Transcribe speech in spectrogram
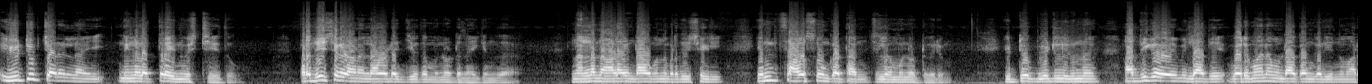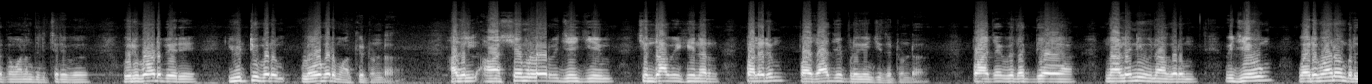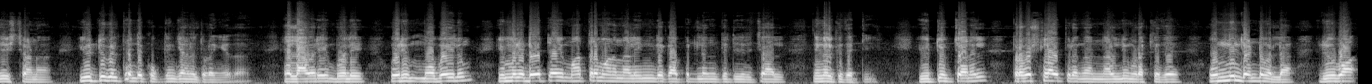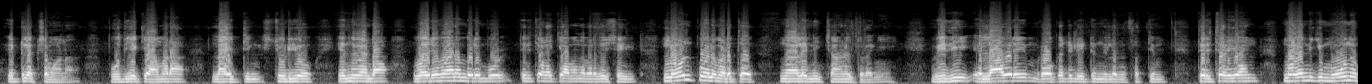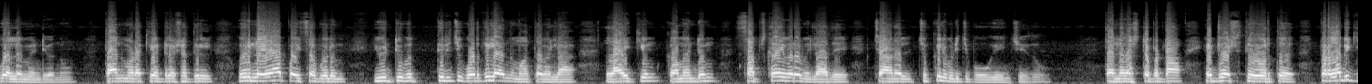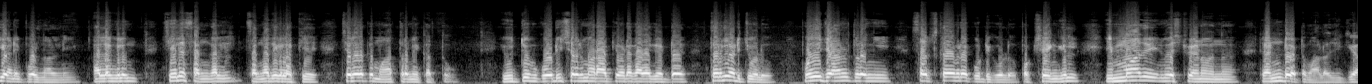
YouTube ചാനലിനായി നിങ്ങൾ എത്ര invest ചെയ്തു? പ്രതീക്ഷകളാണ് എല്ലാവരുടെയും ജീവിതം മുന്നോട്ട് നയിക്കുന്നത്. നല്ല നാളെ ഉണ്ടാകുമെന്ന പ്രതീക്ഷയിൽ എന്ത് സാഹസവും കാട്ടാൻ ചിലർ മുന്നോട്ട് വരും. യൂട്യൂബ് വീട്ടിലിരുന്ന് അധിക വ്യയമില്ലാതെ വരുമാനം ഉണ്ടാക്കാൻ കഴിയുന്ന മാർഗമാണെന്ന തിരിച്ചറിവ്. ഒരുപാട് പേര് യൂട്യൂബറും വ്ളോഗറുമാക്കിയിട്ടുണ്ട് അതിൽ ആശയമുള്ളവർ വിജയിക്കുകയും ചിന്താവിഹീനർ പലരും പരാജയപ്പെടുകയും ചെയ്തിട്ടുണ്ട്. പാചക വിദഗ്ധയായ നളിനി ഉനാഗറും വിജയവും വരുമാനവും പ്രതീക്ഷിച്ചാണ് യൂട്യൂബിൽ തന്റെ കുക്കിംഗ് ചാനൽ തുടങ്ങിയത്. എല്ലാവരെയും പോലെ ഒരു മൊബൈലും ഇമ്മിന് ഡേറ്റയും മാത്രമാണ് നളിനിയുടെ കാപ്പറ്റിൽ നിന്ന് തെറ്റിദ്ധരിച്ചാൽ നിങ്ങൾക്ക് തെറ്റി. യൂട്യൂബ് ചാനൽ പ്രൊഫഷണലായി തുടങ്ങാൻ നളിനി മുടക്കിയത് ഒന്നും രണ്ടുമല്ല രൂപ എട്ട് ലക്ഷമാണ്. പുതിയ ക്യാമറ ലൈറ്റിംഗ് സ്റ്റുഡിയോ എന്നുവേണ്ട വരുമാനം വരുമ്പോൾ തിരിച്ചടയ്ക്കാമെന്ന പ്രതീക്ഷയിൽ ലോൺ പോലും എടുത്ത് നളിനി ചാനൽ തുടങ്ങി. വിധി എല്ലാവരെയും റോക്കറ്റിൽ ഇട്ടുന്നില്ലെന്ന സത്യം തിരിച്ചറിയാൻ നളിനിക്ക് മൂന്ന് കൊല്ലം വേണ്ടി വന്നു. താൻ മുടക്കിയ എട്ട് ലക്ഷത്തിൽ ഒരു നയാ പൈസ പോലും യൂട്യൂബ് തിരിച്ചു കൊടുത്തില്ല എന്ന് മാത്രമല്ല ലൈക്കും കമന്റും സബ്സ്ക്രൈബറും ഇല്ലാതെ ചാനൽ ചുക്കിൽ പിടിച്ചു പോവുകയും ചെയ്തു. തന്റെ നഷ്ടപ്പെട്ട എട്ട് ലക്ഷത്തെ ഓർത്ത് പ്രലപിക്കുകയാണ് ഇപ്പോൾ നളിനി. അല്ലെങ്കിലും ചില സംഗ സംഗതികളൊക്കെ ചിലർക്ക് മാത്രമേ കത്തൂ. യൂട്യൂബ് കോടീശ്വരന്മാരാക്കിയവരുടെ കഥ കേട്ട് ത്രില്ലടിച്ചോളൂ പുതിയ ചാനൽ തുടങ്ങി സബ്സ്ക്രൈബറെ കൂട്ടിക്കോളൂ പക്ഷേങ്കിൽ ഇമ്മാതിരി ഇൻവെസ്റ്റ് വേണമെന്ന് രണ്ടു വട്ടം ആലോചിക്കുക.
